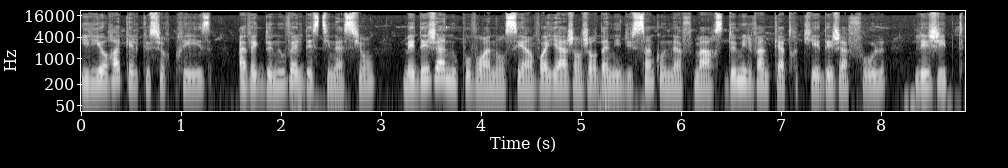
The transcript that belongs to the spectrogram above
Il y aura quelques surprises, avec de nouvelles destinations, mais déjà nous pouvons annoncer un voyage en Jordanie du 5 au 9 mars 2024 qui est déjà full, l'Égypte,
